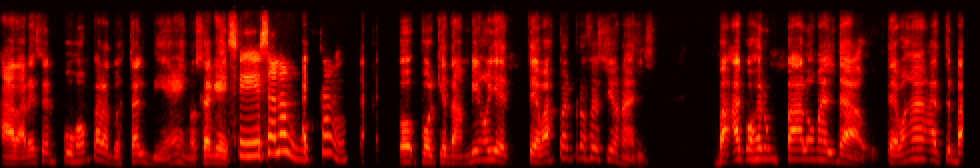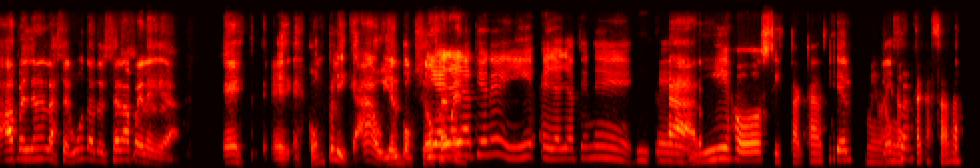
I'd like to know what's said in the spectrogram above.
a dar ese empujón para tú estar bien. O sea que, Sí, se la buscan. porque también, oye, te vas para el profesional, vas a coger un palo mal dado, te van a, te vas a perder en la segunda, tercera pelea. Es, es, es complicado. Y el boxeo Y ella femenino, ya tiene, ella ya tiene eh, Claro. hijos y está casada. y el Me imagino que está casada.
